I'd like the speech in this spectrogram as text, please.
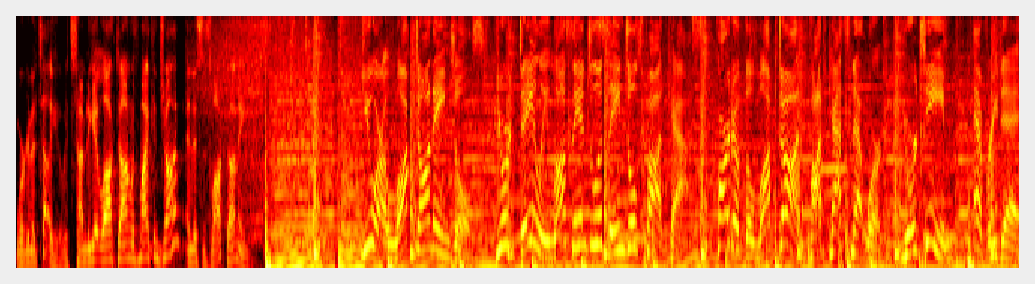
We're going to tell you. It's time to get locked on with Mike and John, and this is Locked On Angels. You are Locked On Angels, your daily Los Angeles Angels podcast. Part of the Locked On Podcast Network, your team every day.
